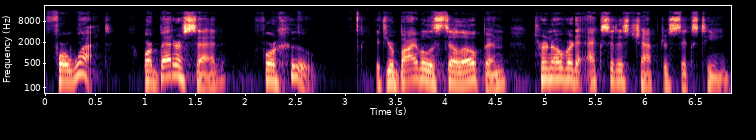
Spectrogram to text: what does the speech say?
for what? Or better said, for who? If your Bible is still open, turn over to Exodus chapter 16.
